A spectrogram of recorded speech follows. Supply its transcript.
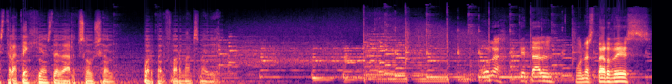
Estrategias de Dark Social por Performance Media. Hola, ¿qué tal? Buenas tardes.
